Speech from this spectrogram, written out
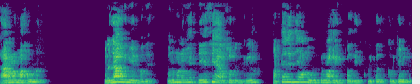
காரணமாக உள்ளது. பிரஜா உரிமை என்பது வெறுமனமே தேசிய அரசொன்றின் கீழ் சட்ட ரீதியான உறுப்பினராக இருப்பதை குறிப்பது குறிக்கவில்லை.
